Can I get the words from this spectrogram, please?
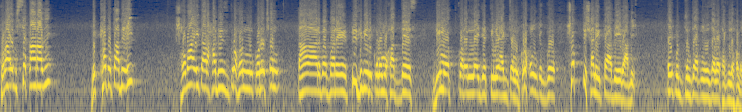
কোরাইব সে কারাবি বিখ্যাত তাবেই সবাই তার হাদিস গ্রহণ করেছেন। তার ব্যাপারে পৃথিবীর কোন মহাদ্দেশ দ্বিমত করেন নাই যে তিনি একজন গ্রহণযোগ্য, শক্তিশালী তাবি রাবি। এই পর্যন্ত আপনাদের জানা থাকলে হবে।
